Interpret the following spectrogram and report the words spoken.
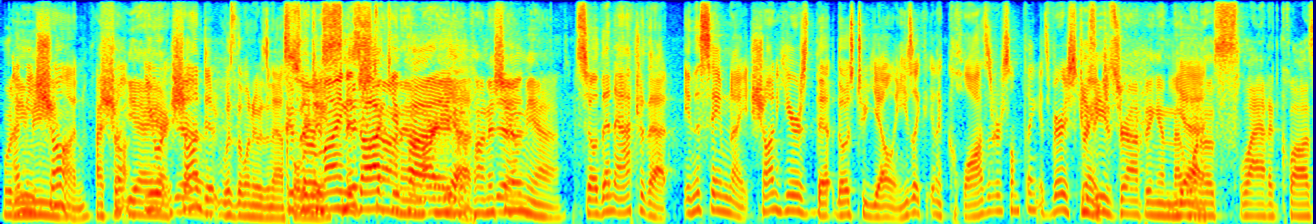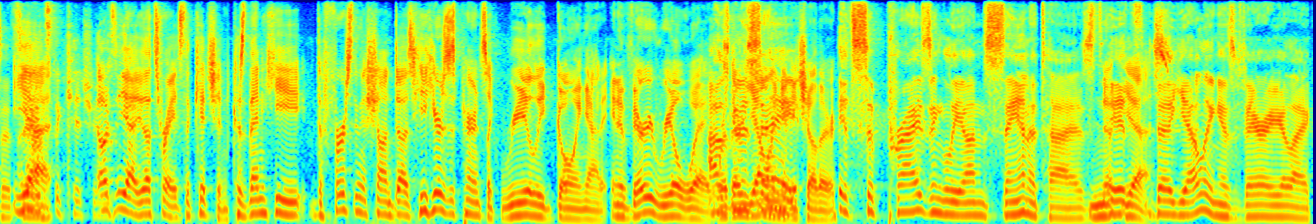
What do I you mean, mean? Sean. I thought- Sean. yeah, you yeah, Sean yeah. did, was the one who was an asshole. Because Their they just mind is snitched on him. Are occupied. you Yeah. gonna punish Yeah. him? Yeah. So then after that, in the same night, Sean hears that those two yelling. He's like in a closet or something. It's very strange. He's strange. eavesdropping in that Yeah. one of those slatted closets. Yeah, it's the kitchen. Oh, it's- yeah, that's right. It's the kitchen. Because then he, the first thing that Sean does, he hears his parents like really going at it in a very real way, I where was they're gonna yelling say, at each other. It's surprisingly unsanitized. No- It's- yes. The yelling is very like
